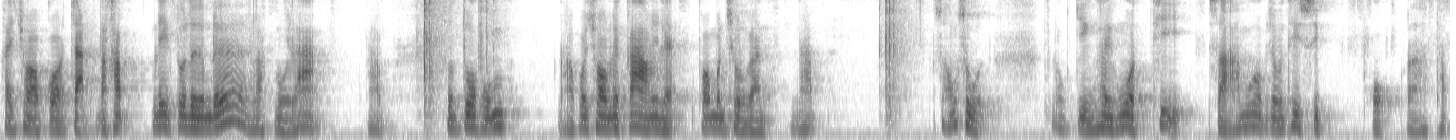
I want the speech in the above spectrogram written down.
ใครชอบก็จัดนะครับ เลขตัวเดิมเด้อหลักหน่วยล่างนะครับ ส่วนตัวผมนะครับก็ชอบเลขเก้านี่แหละ เพราะมันชนกันนะครับสองสูตร ลงจริงให้งวดที่สามงวดประจำวันที่สิบหกนะทับ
